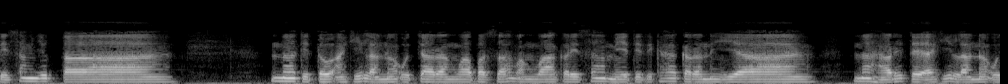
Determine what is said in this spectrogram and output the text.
ฏิสังยุตตานาติโตอัคิลานอุจารังวาปัสสาวังวากริสามีติสิกากรณียานาหาริเตอคิลานอุ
